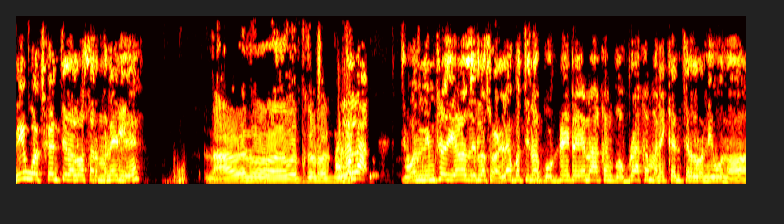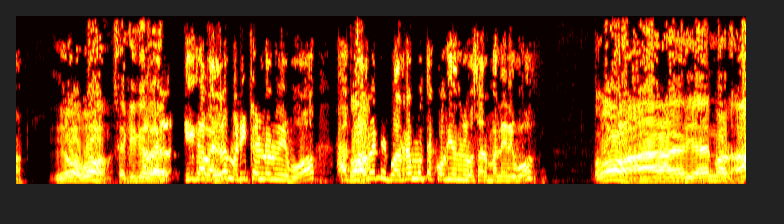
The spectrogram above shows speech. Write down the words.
ನೀವು ಒಚ್ಕೊಂತೀರಲ್ವಾ ಸರ್ ಮನೆಯಲ್ಲಿ? ನಾವೇನು ಒದ್ಕೊಂಡ್ರೆ ಅಲ್ಲಲ್ಲ ಒಂದ್ ನಿಮಿಷ ಹೇಳೋದಿಲ್ಲ ಸೊಳ್ಳೆ ಬತ್ತಿನ ಗುಡ್ ನೈಟ್ ಏನ್ ಹಾಕೊಂಡ್ ಗೊಬ್ಬರ ಹಾಕ ಮನೆ ಕಂತಿರಲ್ವ ನೀವುನು? ಅಯ್ಯೋ ಅವೋ ಸೆಕೆಗೆ ಈಗ ಅವೆಲ್ಲ ಮಡಿಕೊಂಡು ನೀವು. ಆ ಗೊಲ್ರಟ್ಟಿ ಗೊಲ್ರ ಮುಂತಕ್ ಹೋಗಿದ್ರಿಲ್ವ ಸರ್ ಮನೆ ನೀವು? ಓ ಆ, ಏನ್ ಮಾಡ ಆ?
